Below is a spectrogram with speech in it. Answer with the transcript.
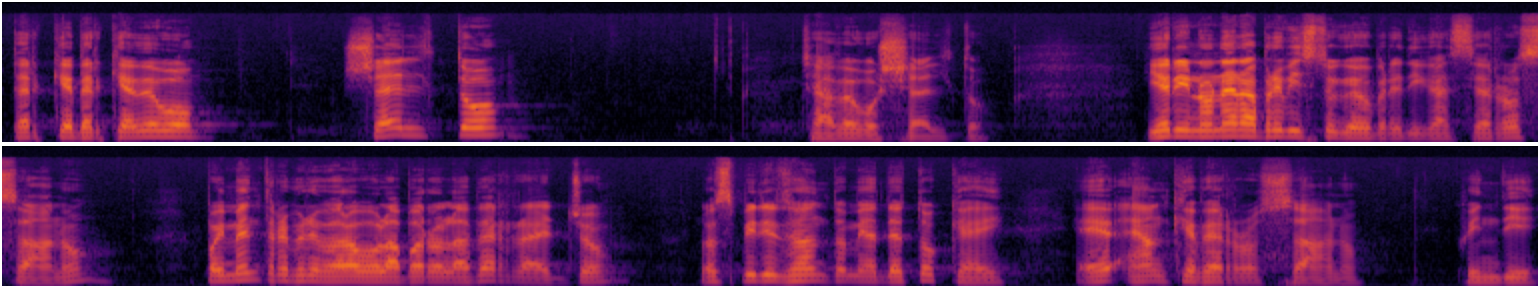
Perché? Perché avevo scelto, cioè avevo scelto. Ieri non era previsto che io predicassi a Rossano, poi mentre preparavo la parola per Reggio, lo Spirito Santo mi ha detto ok, è anche per Rossano. Quindi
